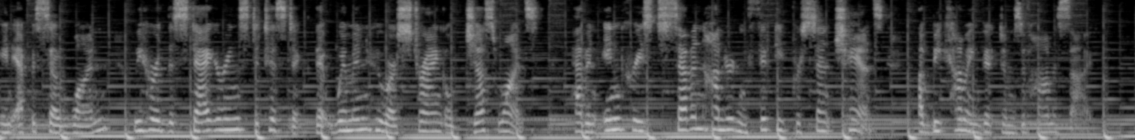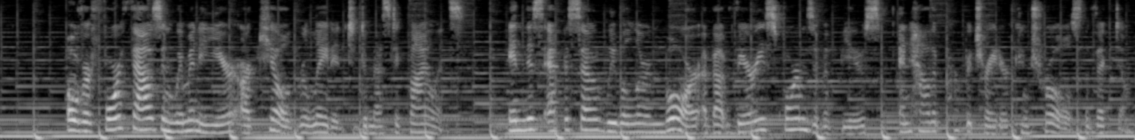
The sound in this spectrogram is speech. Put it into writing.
In episode one, we heard the staggering statistic that women who are strangled just once have an increased 750% chance of becoming victims of homicide. Over 4,000 women a year are killed related to domestic violence. In this episode, we will learn more about various forms of abuse and how the perpetrator controls the victim.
